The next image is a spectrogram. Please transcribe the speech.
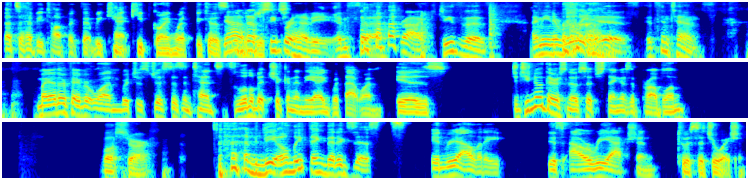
That's a heavy topic that we can't keep going with because yeah that's just... super heavy. And so abstract. Jesus. I mean it really is. It's intense. My other favorite one which is just as intense it's a little bit chicken and the egg with that one is Did you know there's no such thing as a problem? Well, sure. the only thing that exists in reality is our reaction to a situation.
